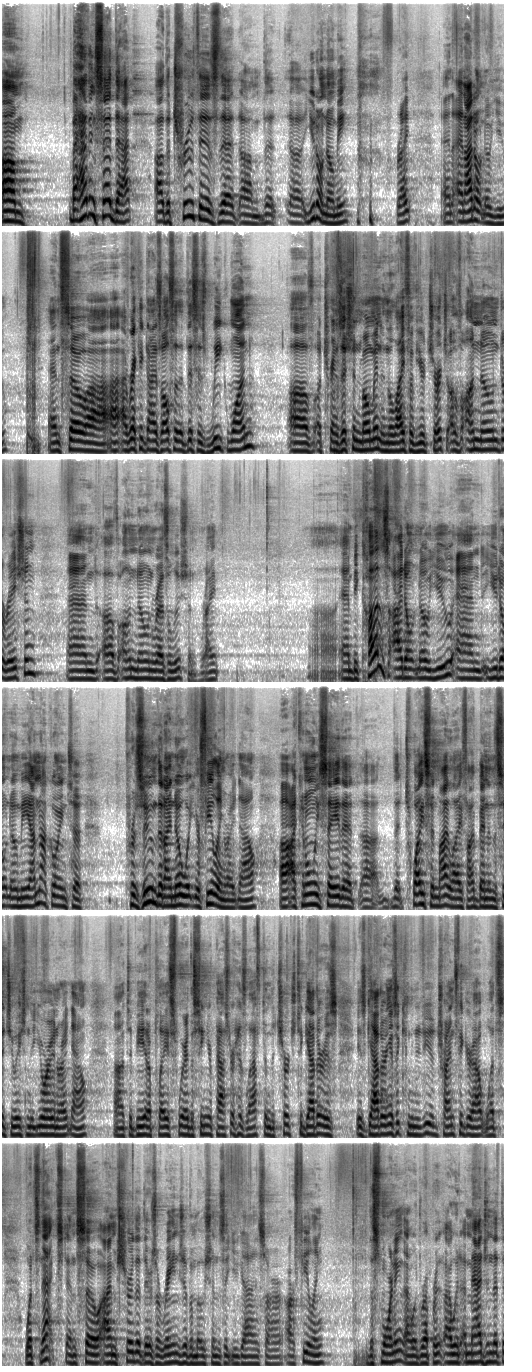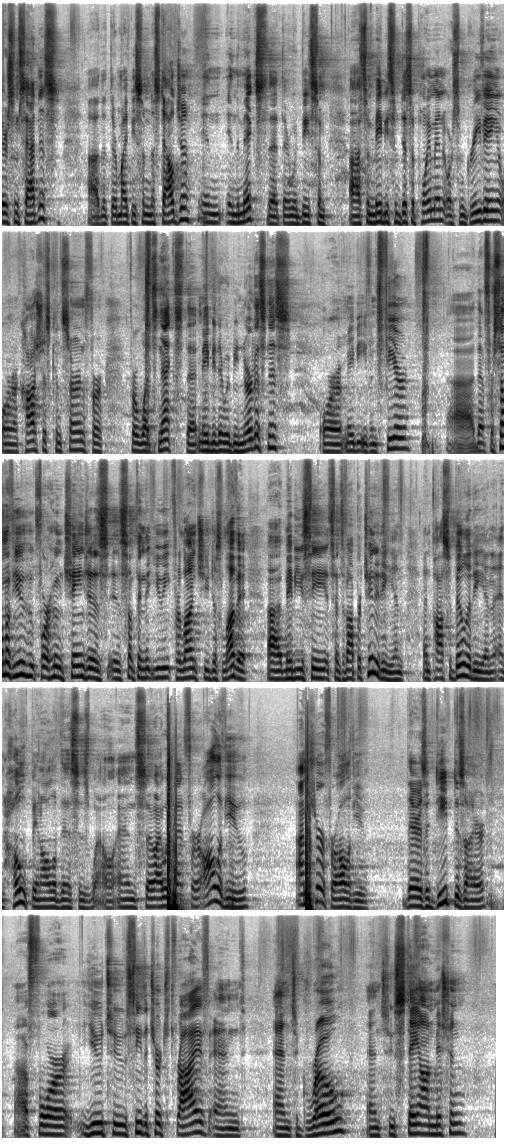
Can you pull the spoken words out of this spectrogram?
Um, but having said that, uh, the truth is that, um, that uh, you don't know me, right? And, and I don't know you. And so uh, I recognize also that this is week one of a transition moment in the life of your church of unknown duration and of unknown resolution, right? Uh, and because I don't know you and you don't know me, I'm not going to presume that I know what you're feeling right now. Uh, I can only say that, uh, that twice in my life I've been in the situation that you're in right now uh, to be at a place where the senior pastor has left and the church together is, is gathering as a community to try and figure out what's, what's next. And so I'm sure that there's a range of emotions that you guys are, are feeling this morning. I would, repre- I would imagine that there's some sadness, uh, that there might be some nostalgia in, in the mix, that there would be some, uh, some maybe some disappointment or some grieving or a cautious concern for, for what's next, that maybe there would be nervousness or maybe even fear. Uh, that for some of you who, for whom change is, is something that you eat for lunch, you just love it. Uh, maybe you see a sense of opportunity and, and possibility and, and hope in all of this as well. And so I would bet for all of you, I'm sure for all of you, there is a deep desire uh, for you to see the church thrive and, and to grow and to stay on mission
